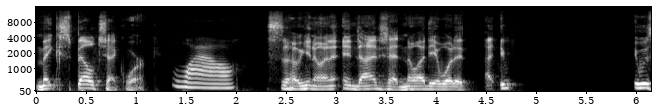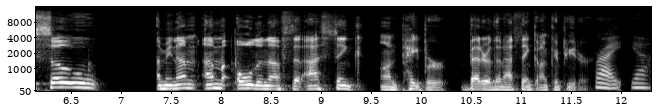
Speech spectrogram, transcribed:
make spell check work. wow. So you know, and, and I just had no idea what it, I- it. It was so. I mean, I'm I'm old enough that I think on paper better than I think on computer. Right. Yeah.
